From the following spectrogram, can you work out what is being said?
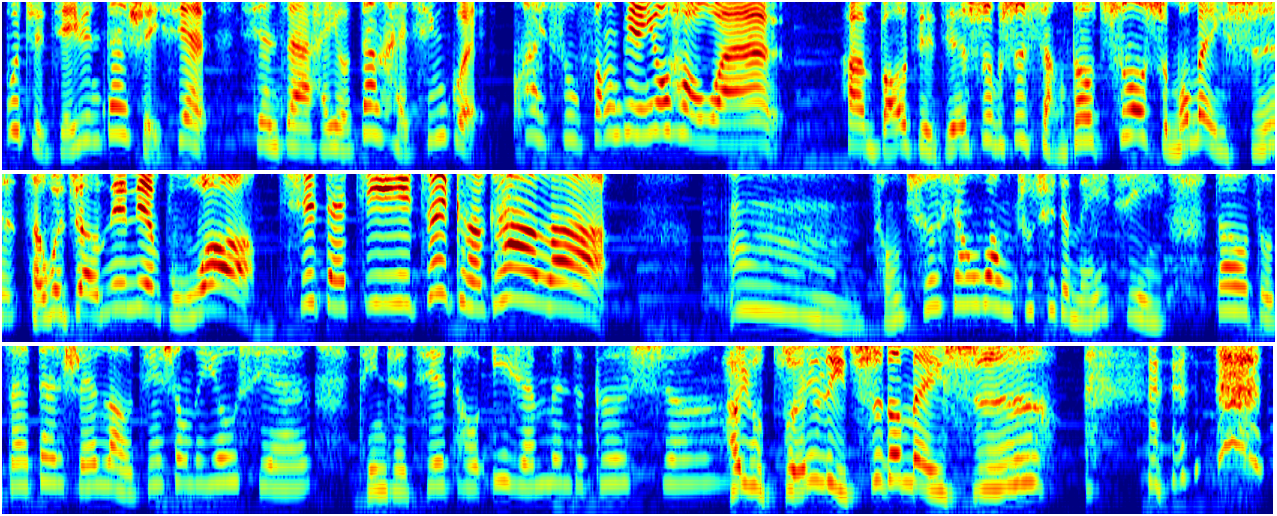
不止捷运淡水线，现在还有淡海轻轨，快速方便又好玩。汉堡姐姐是不是想到吃了什么美食才会这样念念不忘？吃的记忆最可靠了。嗯，从车厢望出去的美景，到走在淡水老街上的悠闲，听着街头艺人们的歌声，还有嘴里吃的美食。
